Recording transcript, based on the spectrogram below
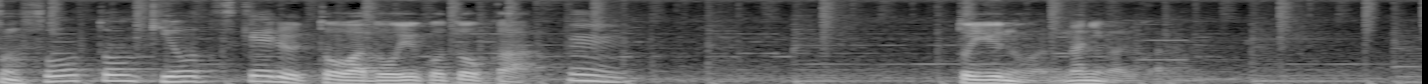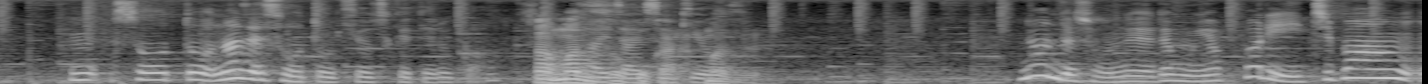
その相当気をつけるとはどういうことかうん。というのは何があるかん相当なぜ相当気をつけてるか？あまず滞在そこか先を。らまず。なんでしょうね。でもやっぱり一番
